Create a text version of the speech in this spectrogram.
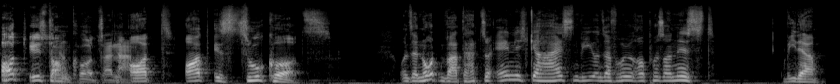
Ott ist doch ein kurzer Name. Ott, Ott ist zu kurz. Unser Notenwart hat so ähnlich geheißen wie unser früherer Posaunist. Wieder.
